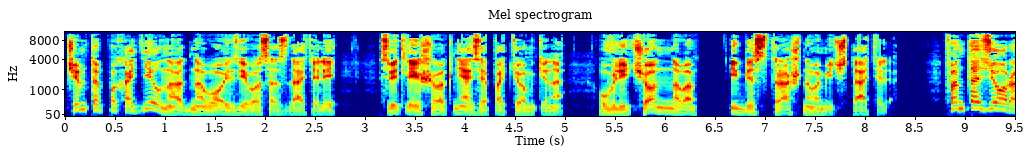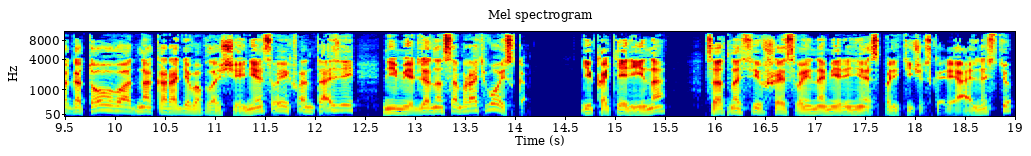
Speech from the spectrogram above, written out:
чем-то походил на одного из его создателей, светлейшего князя Потемкина, увлеченного и бесстрашного мечтателя, фантазера, готового, однако, ради воплощения своих фантазий немедленно собрать войско. Екатерина, соотносившая свои намерения с политической реальностью,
